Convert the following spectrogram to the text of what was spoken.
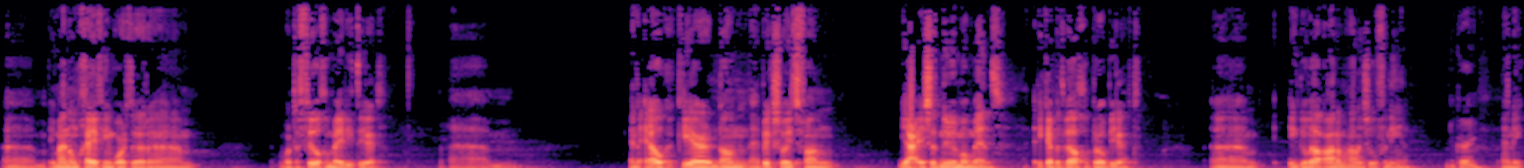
ehm, in mijn omgeving wordt er, ehm, wordt er veel gemediteerd. Ehm, en elke keer dan heb ik zoiets van... Ja, is het nu een moment? Ik heb het wel geprobeerd. Ik doe wel ademhalingsoefeningen. Oké. En ik,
